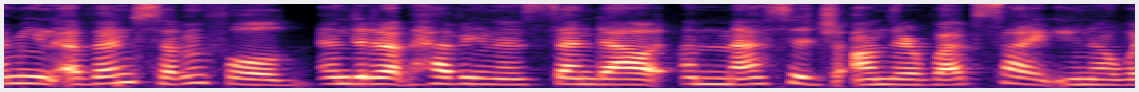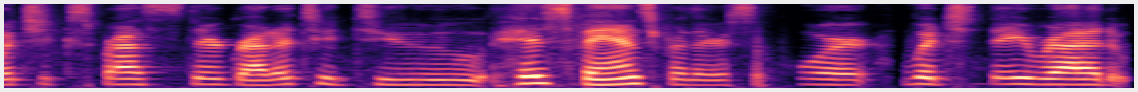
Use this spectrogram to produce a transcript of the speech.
I mean, Avenged Sevenfold ended up having to send out a message on their website, you know, which expressed their gratitude to his fans for their support, which they read,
